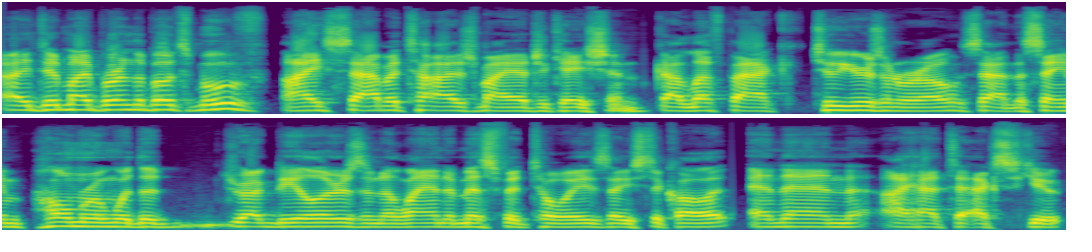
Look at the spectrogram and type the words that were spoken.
I did my burn the boats move. I sabotaged my education. Got left back two years in a row. Sat in the same homeroom with the drug dealers in the land of misfit toys. I used to call it. And then I had to execute.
